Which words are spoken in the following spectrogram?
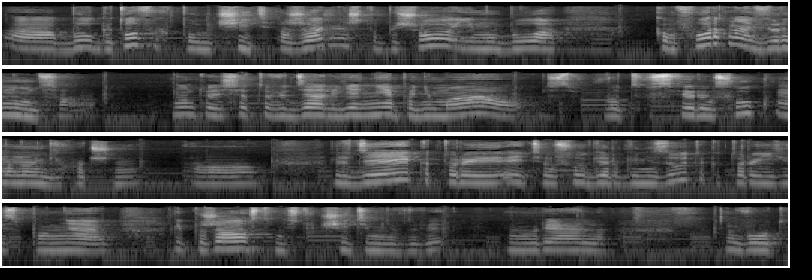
э, был готов их получить, а желательно, чтобы еще ему было комфортно вернуться. Ну, то есть это в идеале я не понимаю, вот в сфере услуг многих очень э, людей, которые эти услуги организуют и которые их исполняют. И, пожалуйста, не стучите мне в дверь. Ну, реально. Вот.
